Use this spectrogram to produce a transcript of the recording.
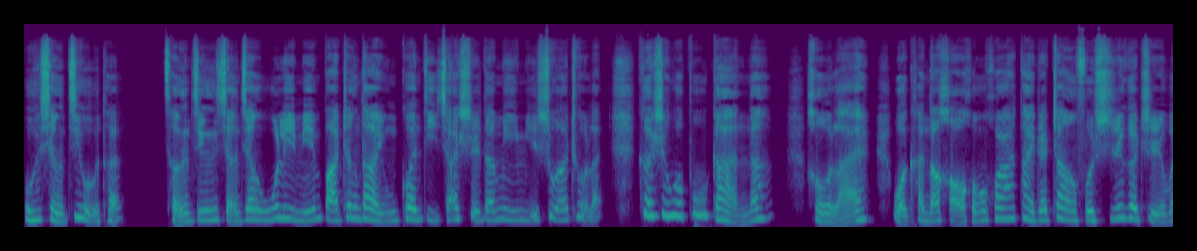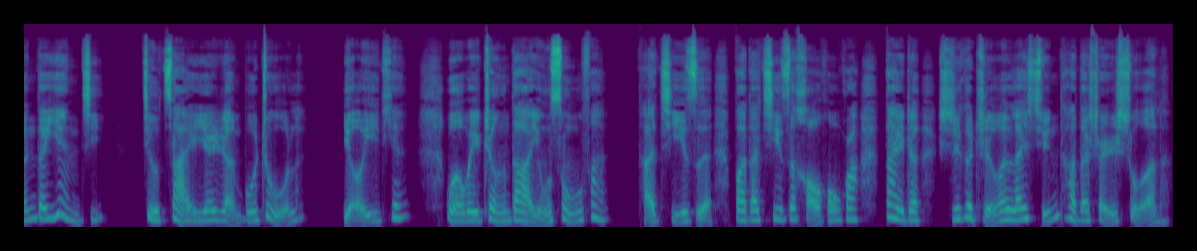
我想救他，曾经想将吴立民把郑大勇关地下室的秘密说出来，可是我不敢呢。后来我看到郝红花带着丈夫十个指纹的印记，就再也忍不住了。有一天，我为郑大勇送饭，他妻子把他妻子郝红花带着十个指纹来寻他的事儿说了。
